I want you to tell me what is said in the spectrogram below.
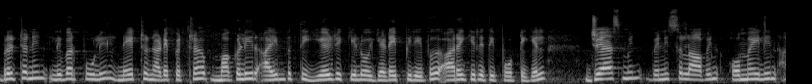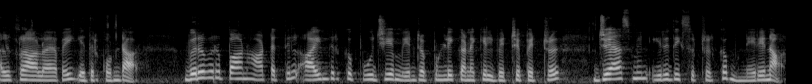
பிரிட்டனின் லிவர்பூலில் நேற்று நடைபெற்ற மகளிர் ஐம்பத்தி ஏழு கிலோ எடைப்பிரிவு அரையிறுதிப் போட்டியில் ஜாஸ்மின் வெனிசுலாவின் ஒமைலின் அல்கிராலாவை எதிர்கொண்டார். விறுவிறுப்பான ஆட்டத்தில் ஐந்திற்கு பூஜ்ஜியம் என்ற புள்ளி கணக்கில் வெற்றி பெற்று ஜாஸ்மின் இறுதி சுற்றிற்கு முன்னேறினார்.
